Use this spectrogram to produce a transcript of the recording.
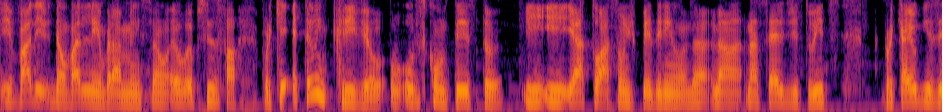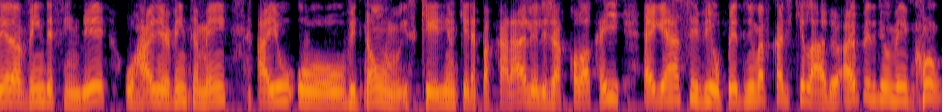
e, e vale, não, vale lembrar a menção, eu, eu preciso falar, porque é tão incrível o, o descontexto e, e- e a atuação de Pedrinho na, na, na série de tweets, porque aí o Guizeira vem defender, o Rainer vem também, aí o, o, o Vitão, isqueirinho que ele é pra caralho, ele já coloca aí, é guerra civil, o Pedrinho vai ficar de que lado? Aí o Pedrinho vem com,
